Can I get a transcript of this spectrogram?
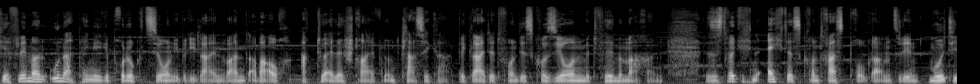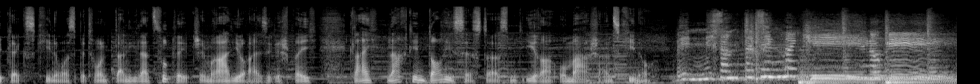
Hier flimmern unabhängige Produktionen über die Leinwand, aber auch aktuelle Streifen und Klassiker, begleitet von Diskussionen mit Filmemachern. Das ist wirklich ein echtes Kontrastprogramm zu den Multiplex-Kinos, betont Daniela Zuklitsch im Radioreisegespräch, gleich nach den Dolly Sisters mit ihrer Hommage ans Kino. Wenn ich sonntags in mein Kino gehe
